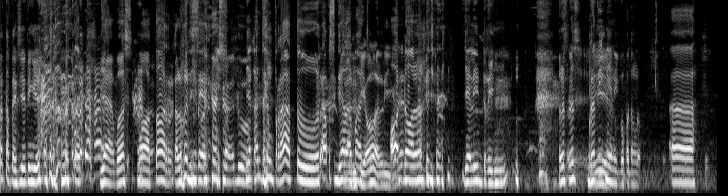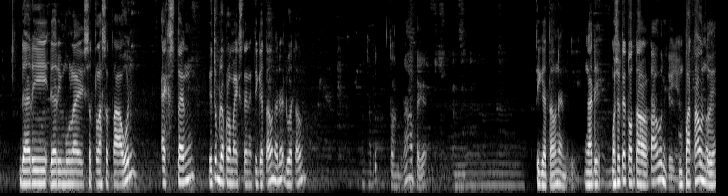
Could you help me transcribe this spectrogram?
tetap tensinya tinggi. Ya bos motor. Kalau nggak diservis ya kan temperatur apa segala macam. oli. odol jelly drink. Terus terus berarti Iya. ini nih gue potong lu eh dari dari mulai setelah setahun extend itu berapa lama extendnya? Tiga tahun ada? Dua tahun? Cabut tahun berapa ya tiga tahunan nggak deh maksudnya total tahun kayaknya. empat tahun tuh ya?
